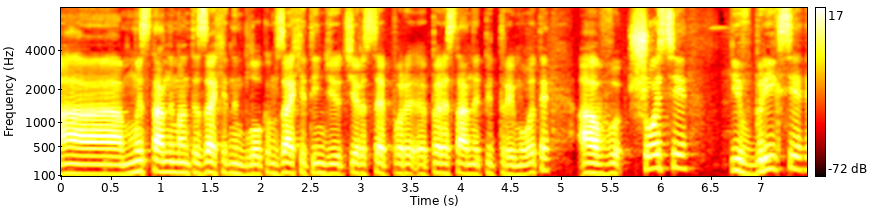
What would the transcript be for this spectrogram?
А ми станемо антизахідним блоком. Захід Індію через це перестане підтримувати. А в Шосі і в Бріксі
